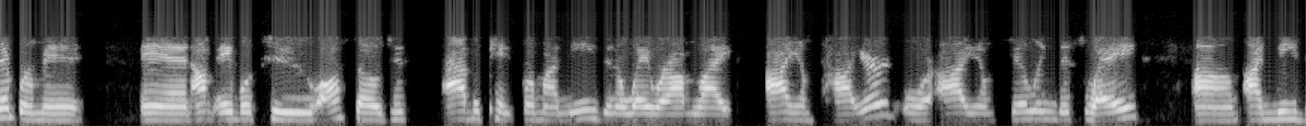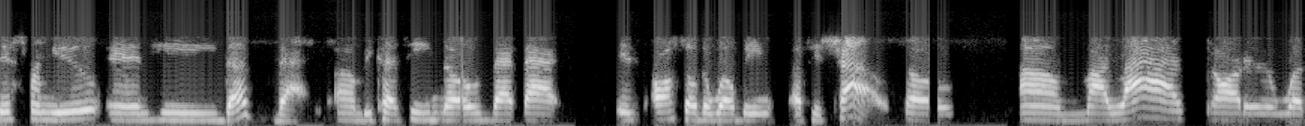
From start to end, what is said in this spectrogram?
temperament, and I'm able to also just advocate for my needs in a way where I'm like, I am tired or I am feeling this way. Um, I need this from you. And he does that um, because he knows that that is also the well being of his child. So um, my last daughter was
